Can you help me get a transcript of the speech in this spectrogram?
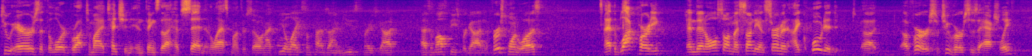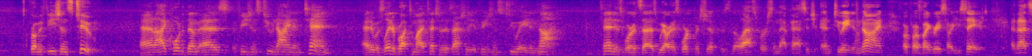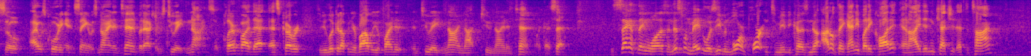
Two errors that the Lord brought to my attention in things that I have said in the last month or so, and I feel like sometimes I am used, praise God, as a mouthpiece for God. And the first one was at the block party, and then also on my Sunday and sermon, I quoted uh, a verse, or two verses actually, from Ephesians 2. And I quoted them as Ephesians 2 9 and 10. And it was later brought to my attention that it's actually Ephesians 2 8 and 9. 10 is where it says, We are his workmanship, is the last verse in that passage. And 2 8 and 9 are, For by grace are ye saved. And that's so, I was quoting it and saying it was 9 and 10, but actually it was 2 8 and 9. So clarified that, that's covered. So if you look it up in your Bible, you'll find it in 2 8 and 9, not 2 9 and 10, like I said. The second thing was, and this one maybe was even more important to me because no, I don't think anybody caught it, and I didn't catch it at the time.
